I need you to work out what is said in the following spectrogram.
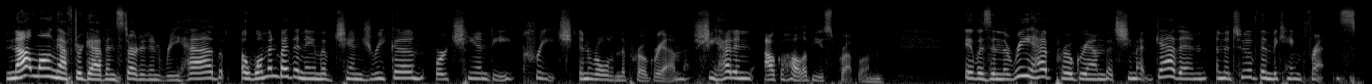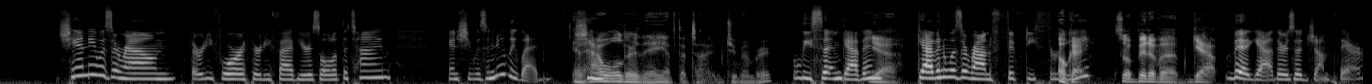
Not long after Gavin started in rehab, a woman by the name of Chandrika or Chandy Creech enrolled in the program. She had an alcohol abuse problem. Hmm. It was in the rehab program that she met Gavin, and the two of them became friends. Chandy was around 34 or 35 years old at the time, and she was a newlywed. And She- how old are they at the time? Do you remember? Lisa and Gavin. Yeah. Gavin was around 53. Okay. So a bit of a gap. The- yeah, there's a jump there.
